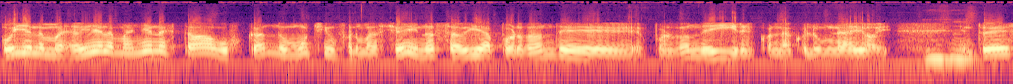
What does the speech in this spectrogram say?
hoy, a la, hoy a la mañana estaba buscando mucha información y no sabía por dónde, por dónde ir con la columna de hoy. Entonces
